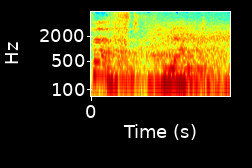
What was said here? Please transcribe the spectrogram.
First blood.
